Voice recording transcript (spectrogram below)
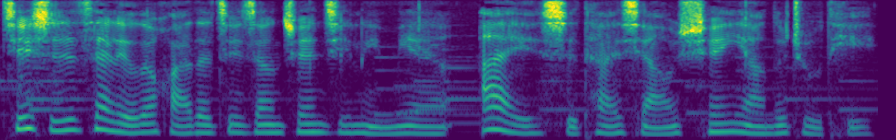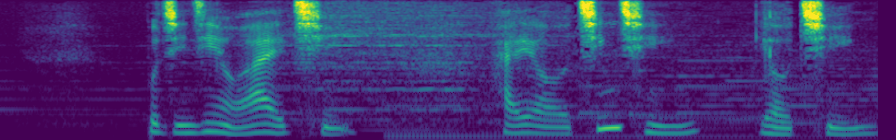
其实，在刘德华的这张专辑里面，爱是他想要宣扬的主题，不仅仅有爱情，还有亲情、友情。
